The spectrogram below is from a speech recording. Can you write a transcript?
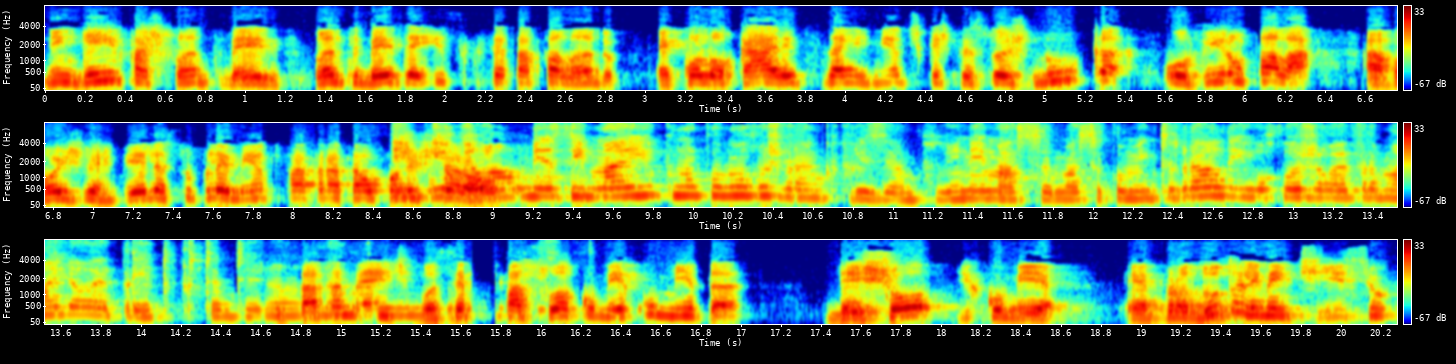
Ninguém faz plant-based. Plant-based é isso que você está falando. É colocar esses alimentos que as pessoas nunca ouviram falar. Arroz vermelho é suplemento para tratar o colesterol. Eu há um mês e meio que não como arroz branco, por exemplo, e nem massa, massa como integral, e o arroz ou é vermelho ou é preto, portanto... Não, Exatamente, não... você passou a comer comida, deixou de comer é, produto alimentício,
